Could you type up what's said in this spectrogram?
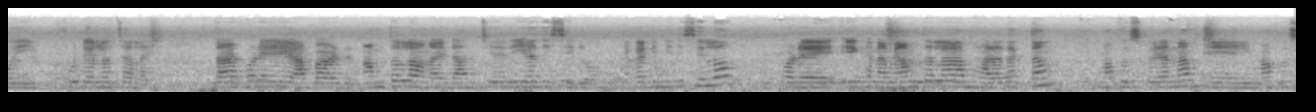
ওই হোটেলও চালায়। তারপরে আবার আমতলা ওনার ডান্সের ইয়া দিছিল একাডেমি দিছিল। পরে এইখানে আমি আমতলা ভাড়া থাকতাম মাহফুজ কইরার নাম, এই মাহফুজ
